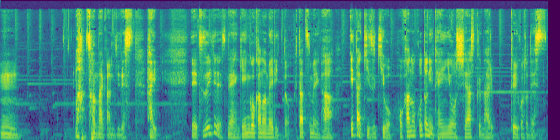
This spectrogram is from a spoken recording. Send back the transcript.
うんまあそんな感じです。はい。え続いてですね言語化のメリット2つ目が得た気づきを他のことに転用しやすくなるということです。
